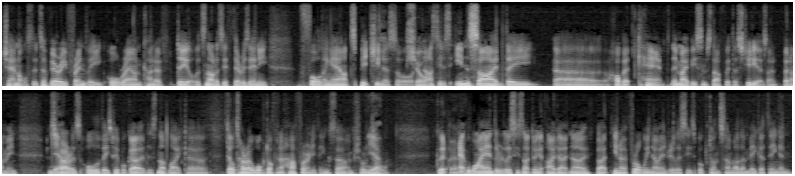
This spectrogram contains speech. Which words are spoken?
channels, it's a very friendly all round kind of deal. It's not as if there is any falling outs, bitchiness, or Sure. nastiness inside the uh, Hobbit camp. There may be some stuff with the studios, but I mean, as Yeah. far as all of these people go, there's not like uh, Del Toro walked off in a huff or anything. So I'm sure it's Yeah. all good. Uh. Why Andrew Lesnie's not doing it, I don't know. But you know, for all we know, Andrew Lesnie's booked on some other mega thing and,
